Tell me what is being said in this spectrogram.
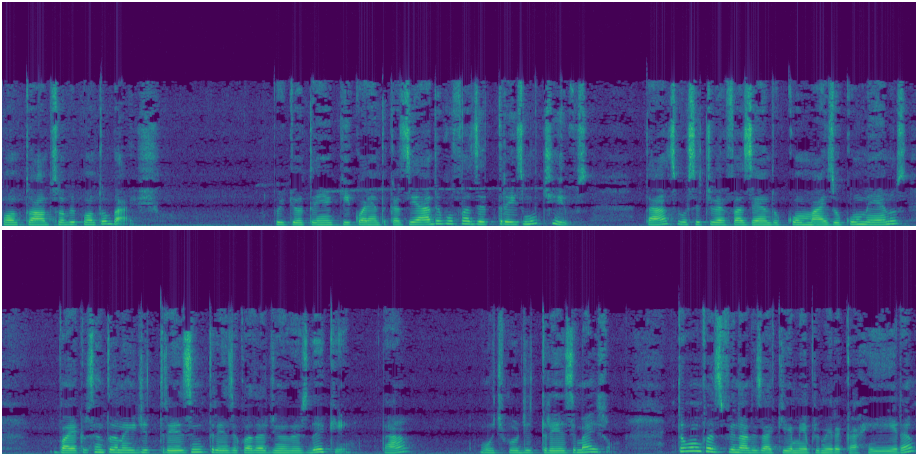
ponto alto sobre ponto baixo porque eu tenho aqui 40 caseados, eu vou fazer três motivos, tá? Se você estiver fazendo com mais ou com menos, vai acrescentando aí de 13 em 13 quadradinhos desse daqui, tá? Múltiplo de 13 mais um. Então, vamos fazer, finalizar aqui a minha primeira carreira,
